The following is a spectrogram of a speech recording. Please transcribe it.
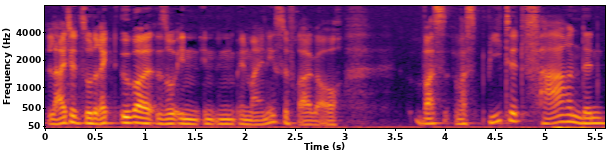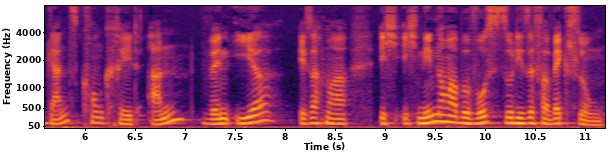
leitet so direkt über so in, in, in meine nächste Frage auch. Was, was bietet Fahren denn ganz konkret an, wenn ihr, ich sag mal, ich, ich nehme nochmal bewusst so diese Verwechslung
